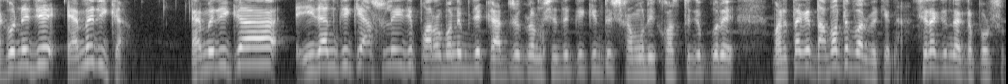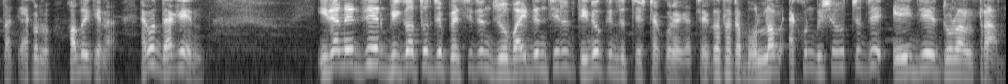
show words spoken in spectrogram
এখন এই যে আমেরিকা আমেরিকা, ইরানকে কি আসলে এই যে পারমাণবিক যে কার্যক্রম সেদিকে কিন্তু সামরিক হস্তক্ষেপ করে মানে তাকে দাবাতে পারবে কিনা, সেটা কিন্তু একটা প্রশ্ন থাকে, এখন হবে কিনা? এখন দেখেন, ইরানের যে বিগত যে প্রেসিডেন্ট জো বাইডেন ছিলেন, তিনিও কিন্তু চেষ্টা করে গেছে কথাটা বললাম। এখন বিষয় হচ্ছে যে, এই যে ডোনাল্ড ট্রাম্প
